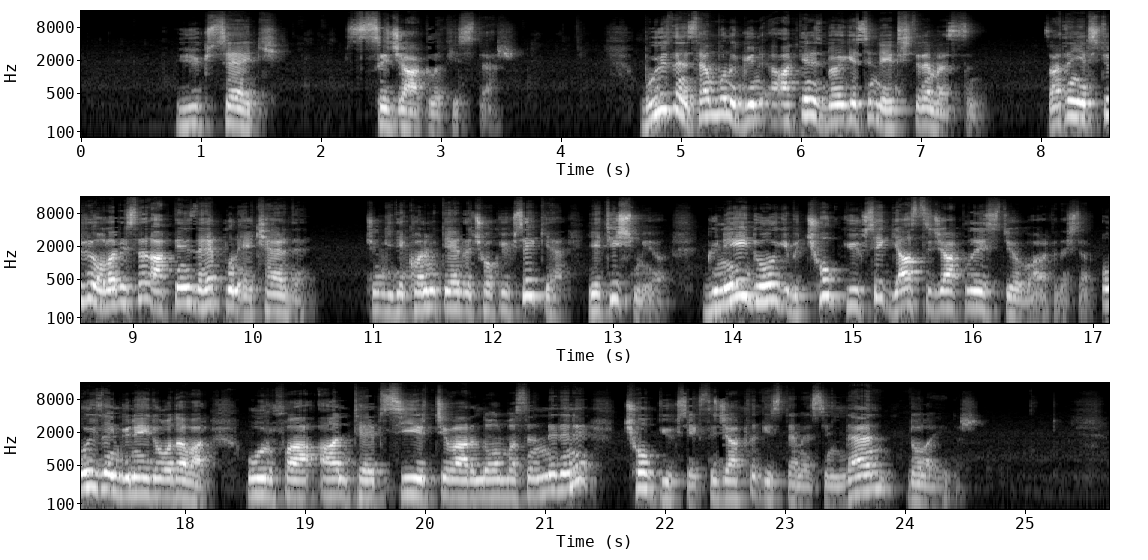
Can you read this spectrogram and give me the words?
yüksek sıcaklık ister. Bu yüzden sen bunu Akdeniz bölgesinde yetiştiremezsin. Zaten yetiştiriyor olabilseler Akdeniz'de hep bunu ekerdi. Çünkü ekonomik değeri de çok yüksek ya yetişmiyor. Güneydoğu gibi çok yüksek yaz sıcaklığı istiyor bu arkadaşlar. O yüzden Güneydoğu'da var. Urfa, Antep, Siirt civarında olmasının nedeni çok yüksek sıcaklık istemesinden dolayıdır.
